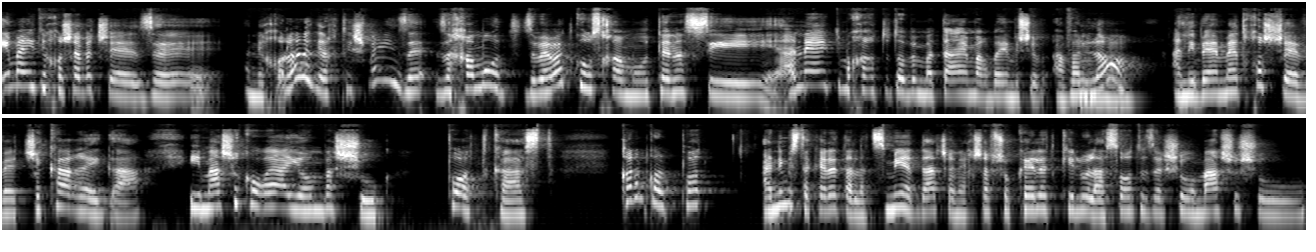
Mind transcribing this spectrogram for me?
אם הייתי חושבת שזה אני יכולה להגיד לך תשמעי זה, זה חמוד זה באמת קורס חמוד תנסי אני הייתי מוכרת אותו ב-247 אבל לא מהמם. אני באמת חושבת שכרגע עם מה שקורה היום בשוק פודקאסט קודם כל פוד, אני מסתכלת על עצמי יודעת שאני עכשיו שוקלת כאילו לעשות איזשהו משהו שהוא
